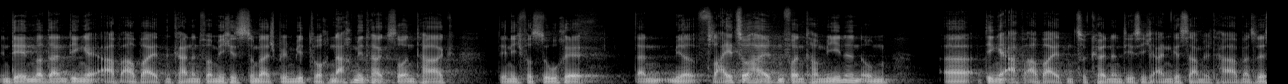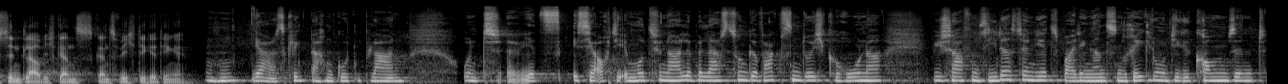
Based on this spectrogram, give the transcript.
in denen man dann Dinge abarbeiten kann. Und für mich ist zum Beispiel Mittwochnachmittag so ein Tag, den ich versuche dann mir freizuhalten von Terminen, um äh, Dinge abarbeiten zu können, die sich angesammelt haben. Also das sind, glaube ich, ganz, ganz wichtige Dinge. Mhm. Ja, das klingt nach einem guten Plan. Und äh, jetzt ist ja auch die emotionale Belastung gewachsen durch Corona. Wie schaffen Sie das denn jetzt bei den ganzen Regelungen, die gekommen sind,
